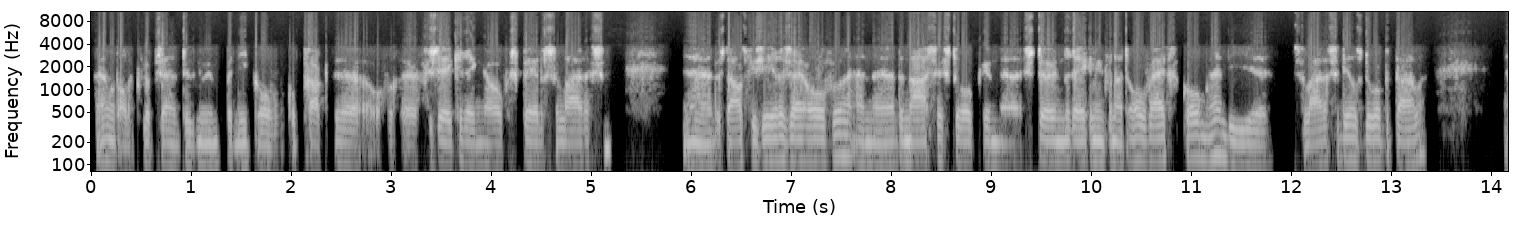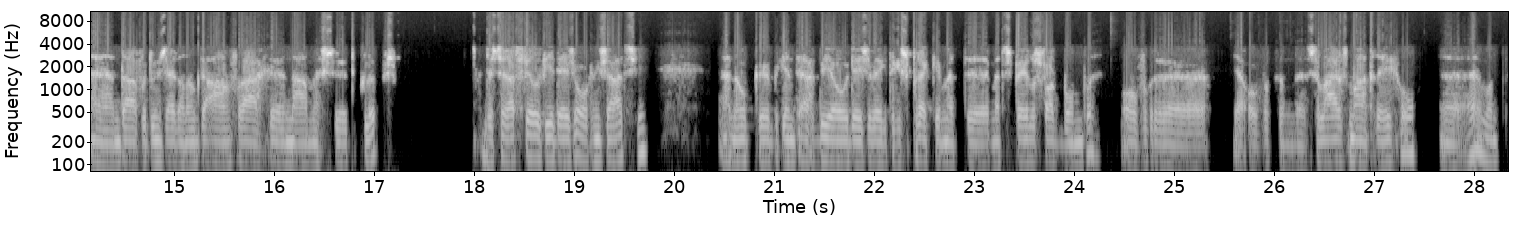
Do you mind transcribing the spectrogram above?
Hè, want alle clubs zijn natuurlijk nu in paniek over contracten, over uh, verzekeringen, over spelersalarissen. Dus daar adviseren zij over. En daarnaast is er ook een steunregeling vanuit de overheid gekomen, hè, die salarissen deels doorbetalen. En daarvoor doen zij dan ook de aanvragen namens de clubs. Dus er gaat veel via deze organisatie. En ook eh, begint de FBO deze week de gesprekken met, uh, met de spelersvakbonden over, uh, ja, over een salarismaatregel. Hè, want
